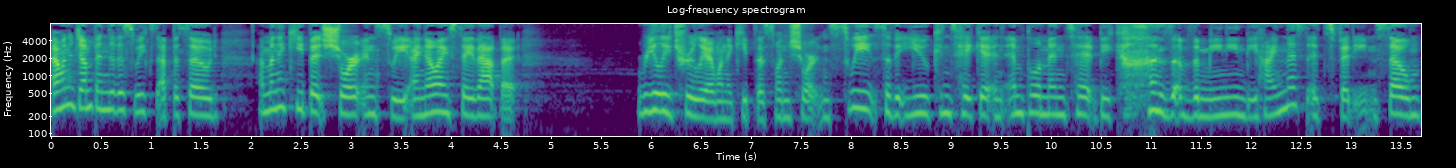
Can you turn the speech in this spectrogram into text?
I want to jump into this week's episode. I'm going to keep it short and sweet. I know I say that, but really truly I want to keep this one short and sweet so that you can take it and implement it because of the meaning behind this. It's fitting. So,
